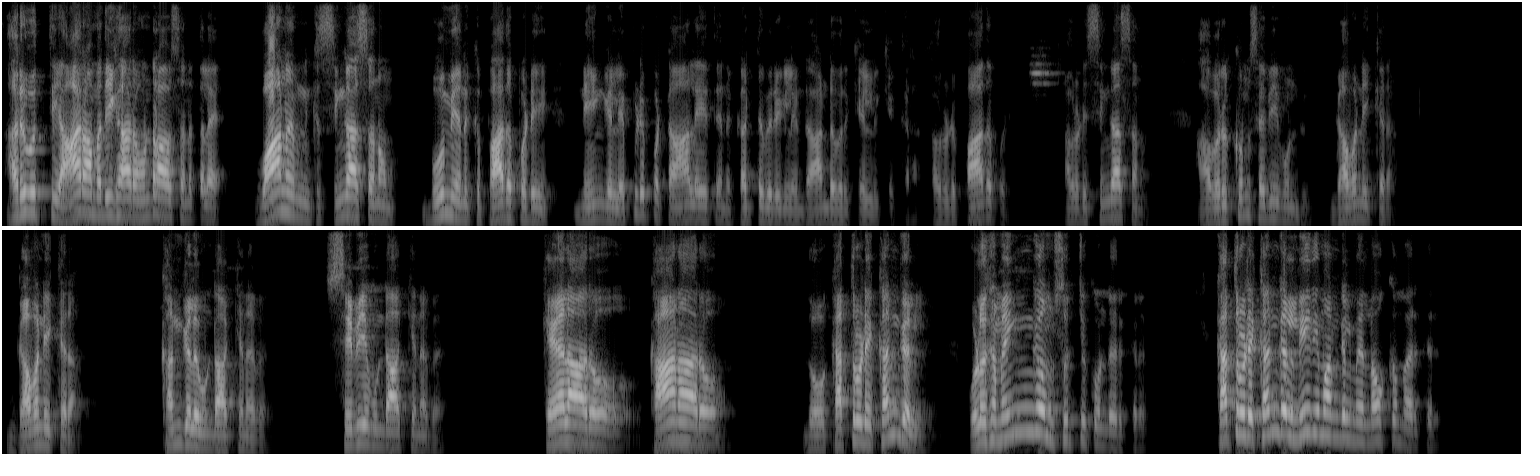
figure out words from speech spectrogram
அறுபத்தி ஆறாம் அதிகாரம் ஒன்றாம் வசனத்துல வானம் எனக்கு சிங்காசனம் பூமி எனக்கு பாதப்படி நீங்கள் எப்படிப்பட்ட ஆலயத்தை எனக்கு கட்டுவீர்கள் என்று ஆண்டவர் கேள்வி கேட்கிறார். அவருடைய பாதப்படி அவருடைய சிங்காசனம் அவருக்கும் செவி உண்டு. கவனிக்கிறார். கவனிக்கிறார். கண்களை உண்டாக்கினவர் செவியை உண்டாக்கினவர். கேளாரோ காணாரோ இதோ கத்தருடைய கண்கள் உலகமெங்கும் சுற்றி கொண்டு இருக்கிறது கத்தருடைய கண்கள் நீதிமான்கள் மேல் நோக்கமா இருக்கிறது.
